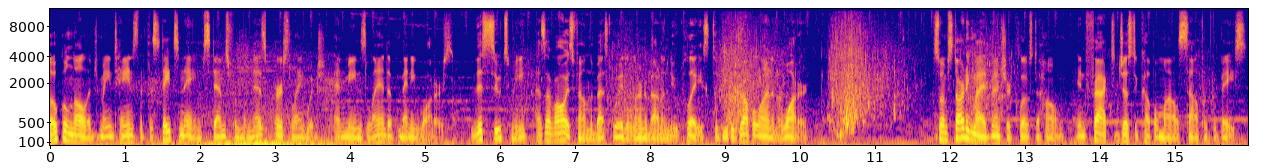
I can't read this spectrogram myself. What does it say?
Local knowledge maintains that the state's name stems from the Nez Perce language and means land of many waters. This suits me, as I've always found the best way to learn about a new place to be to drop a line in the water. So I'm starting my adventure close to home, in fact, just a couple miles south of the base.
